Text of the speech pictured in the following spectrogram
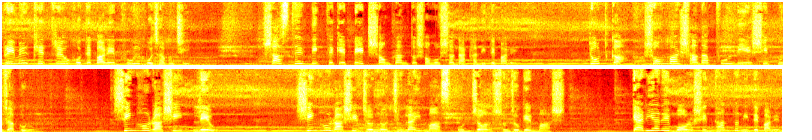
প্রেমের ক্ষেত্রেও হতে পারে ভুল বোঝাবুঝি। স্বাস্থ্যের দিক থেকে পেট সংক্রান্ত সমস্যা দেখা দিতে পারে। টোটকা, সোমবার সাদা ফুল দিয়ে শিব পূজা করুন। সিংহ রাশি, লেও। সিংহ রাশির জন্য জুলাই মাস উজ্জ্বল সুযোগের মাস। ক্যারিয়ারে বড় সিদ্ধান্ত নিতে পারেন,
